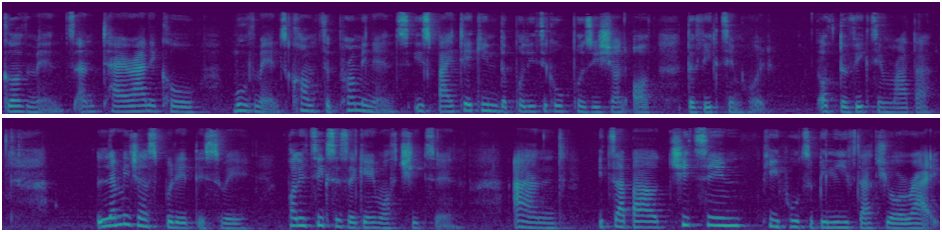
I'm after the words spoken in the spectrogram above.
governments and tyrannical movements come to prominence is by taking the political position of the victimhood, of the victim rather. Let me just put it this way politics is a game of cheating, and it's about cheating people to believe that you're right,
